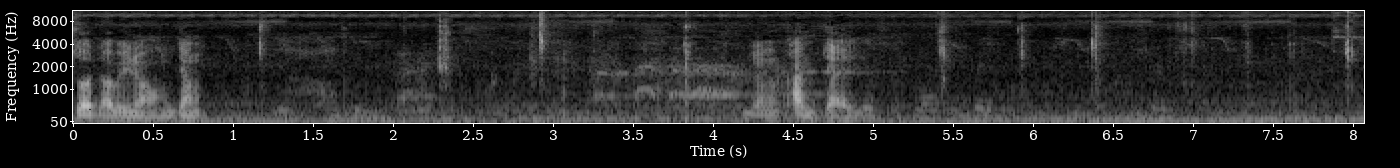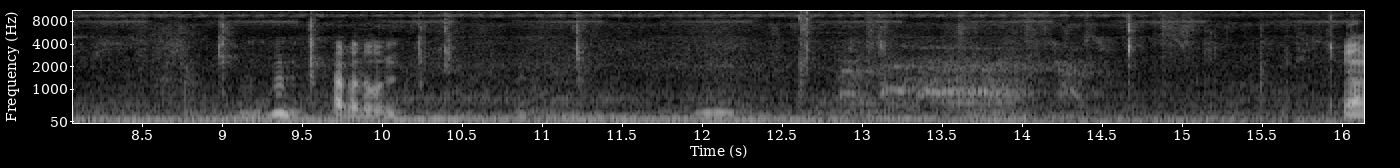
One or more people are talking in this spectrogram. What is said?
สดเอาพี่น้องจัง ยังขั้นใจถ้ากระโดนเรื่อง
